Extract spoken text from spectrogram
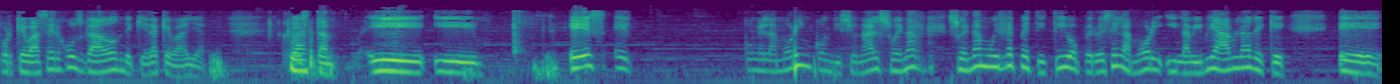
porque va a ser juzgado donde quiera que vaya. Están- y, y es el con el amor incondicional suena suena muy repetitivo pero es el amor y, y la Biblia habla de que eh,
